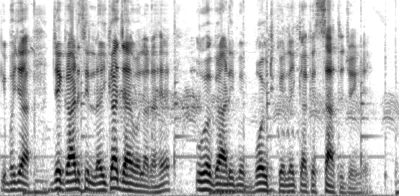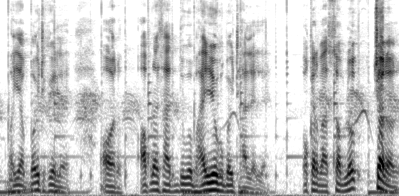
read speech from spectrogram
कि भैया, जे गाड़ी से लड़का जाए वाला रहे वह गाड़ी में बैठ के लड़का के साथ जाइए। भैया बैठ गेले और अपना साथ दूगो भाइयों को बैठा ले ले ओकर बाद सब लोग चलल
